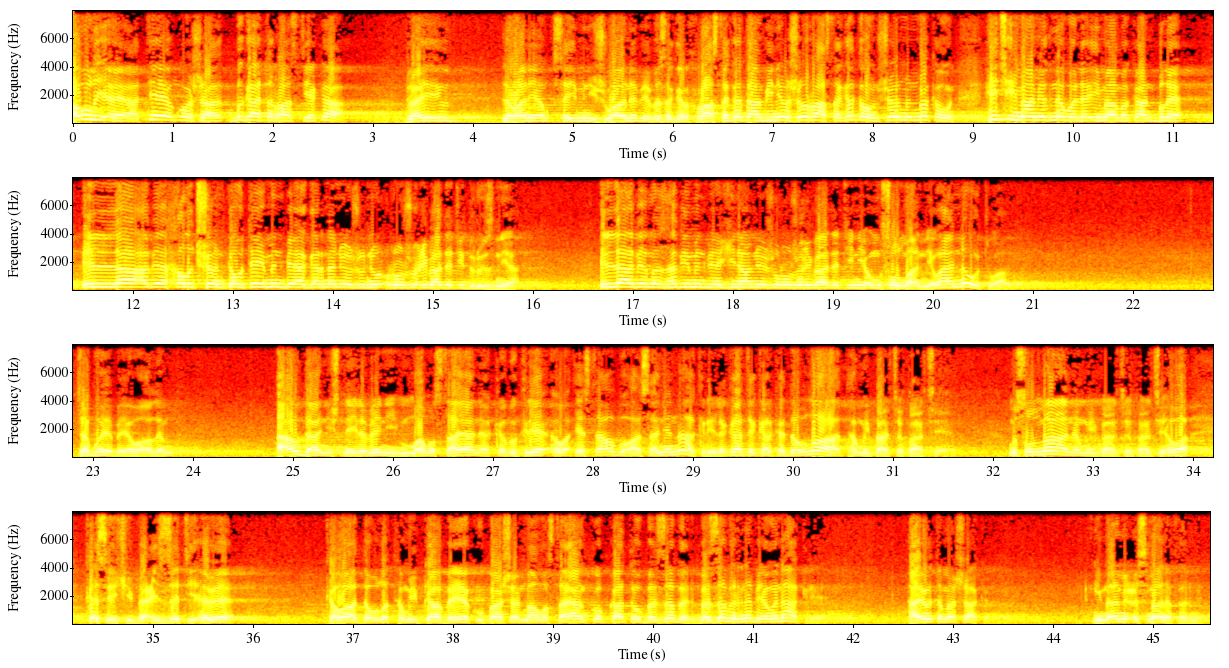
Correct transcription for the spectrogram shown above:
هەوڵی ئەیا تێکۆشا بگاتە ڕاستیەکە دوایی لەوانەیە ئەم قسەی منی جوان نەبێ بەس ئەگەر ڕاستەکەتان بینێ شوێن ڕاستەکە کەون شوێن من مەکەون هیچ ئیمامێک نەبووە لە ئیمامەکان بڵێ ئللا ئەبێ خەڵک شوێن کەوتەی من بێ ئەگەر نە نوێژ و ڕۆژ و عیبادەتی دروست نییە ئللا بێ مەذهبی من بێژینا نوێژ و ڕۆژ و عیبادەتی نییە مسلمان نیە وایان نەوتوە جا بۆیە بە ئێوە ئەڵێم ئەو دانیشتنەی لەبێنی مامۆستایانە کە بکرێ ئەوە ئێستاوە بۆ ئاسانیە ناکرێت لە کاتێکا کە دەوڵات هەمووی پارچە پارچەیە مسلمان هەمووی پارچە پارچێ ئەوە کەسێکی بە عیزەتی ئەوێ کەوا دەوڵەت هەمووی بک بە یەک و پاشان مامۆستایان کۆ بکاتەوە بە زەبر بە زەبر نەبێ ئەوە ناکرێ هایەوە تەماشاکە ئیمامی عوسمانە فەرمێ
